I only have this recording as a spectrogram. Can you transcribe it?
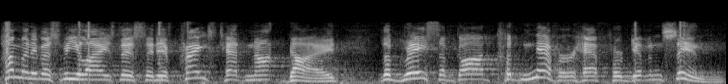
How many of us realize this that if Christ had not died, the grace of God could never have forgiven sin?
